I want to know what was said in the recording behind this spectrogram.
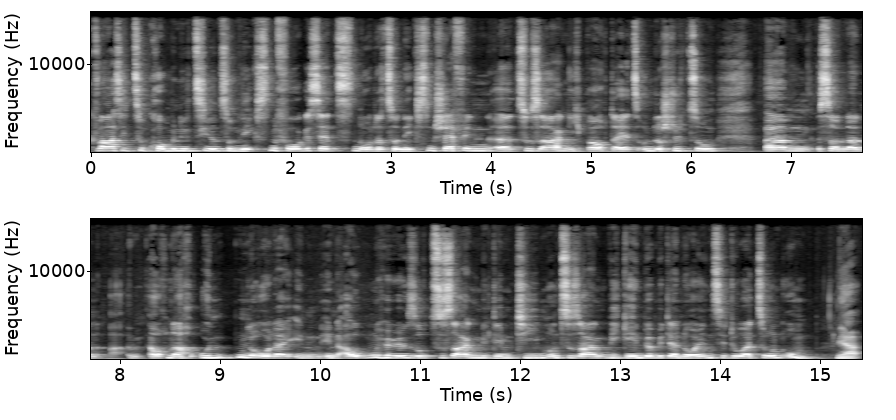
quasi zu kommunizieren zum nächsten Vorgesetzten oder zur nächsten Chefin äh, zu sagen, ich brauche da jetzt Unterstützung, ähm, sondern auch nach unten oder in, in Augenhöhe sozusagen mit dem Team und zu sagen, wie gehen wir mit der neuen Situation um. Ja,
